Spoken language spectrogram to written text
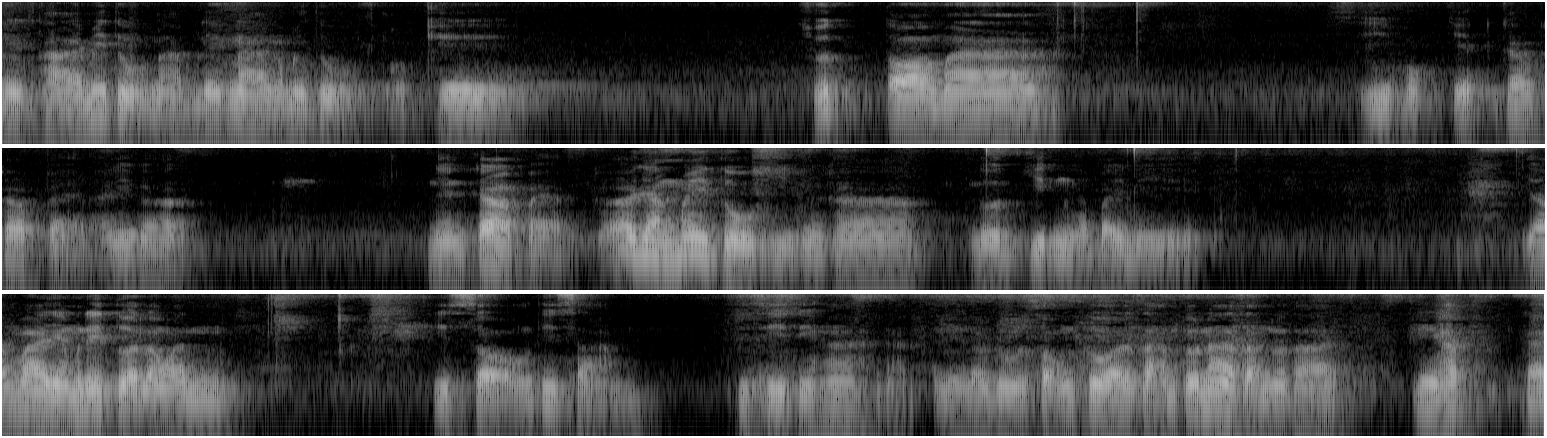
เลขท้ายไม่ถูกนะครับ เลขหน้าก็ไม่ถูก โอเค ชุดต่อมาสี่หกเจ็ดเก้าเก้าแปดอันนี้ก็ เน้นเก้าแปดก็ยังไม่ถูกอีกนะครับโดนกินครับใบนี้ย้ำว่ายังไม่ได้ตรวจรางวัลที่สองที่สามที่สี่ที่ห้านะอันนี้เราดูสองตัวสามตัวหน้าสามตัวท้ายนี่ครับใกล้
